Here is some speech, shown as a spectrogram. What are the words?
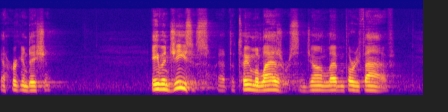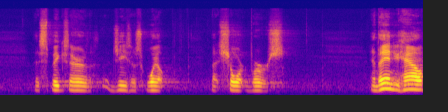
in her condition. Even Jesus at the tomb of Lazarus in John 11 35, that speaks there, Jesus wept, that short verse. And then you have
